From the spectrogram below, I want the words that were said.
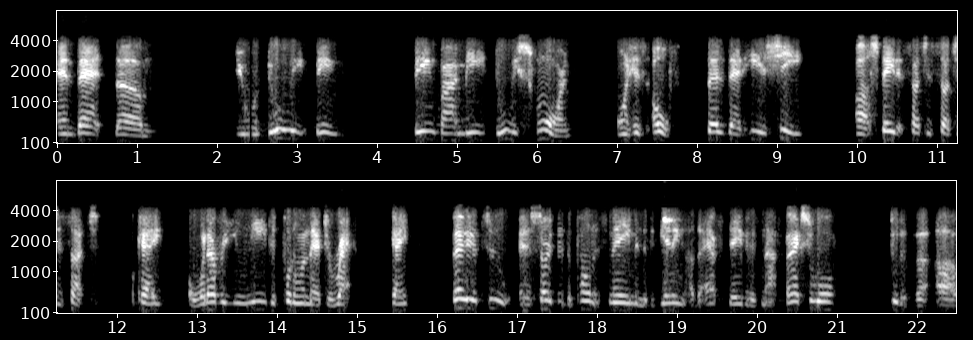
and that um, you were duly being being by me duly sworn on his oath says that he or she uh, stated such and such and such, okay, or whatever you need to put on that jurat, okay. Failure to insert the deponent's name in the beginning of the affidavit is not factual to the uh,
